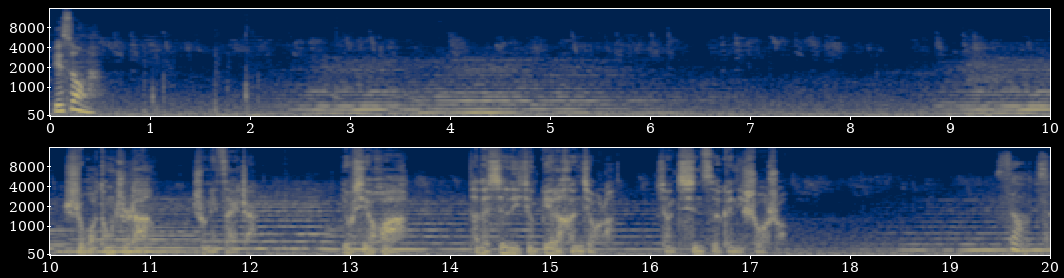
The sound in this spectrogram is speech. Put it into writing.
别送了，这些话他在心里已经憋了很久了，想亲自跟你说说。嫂子。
